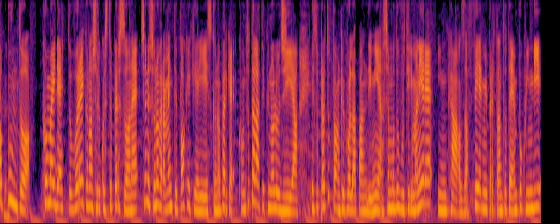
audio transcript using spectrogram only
appunto, come hai detto, vorrei conoscere queste persone. Ce ne sono veramente poche che riescono perché con tutta la tecnologia e soprattutto anche con la pandemia siamo dovuti rimanere in casa, fermi per tanto tempo, quindi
